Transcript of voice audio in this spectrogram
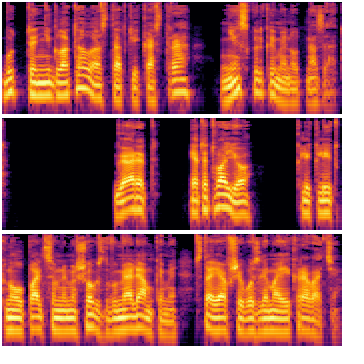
будто не глотала остатки костра несколько минут назад. «Гаррет, это твое!» — Кликли ткнул пальцем на мешок с двумя лямками, стоявший возле моей кровати.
